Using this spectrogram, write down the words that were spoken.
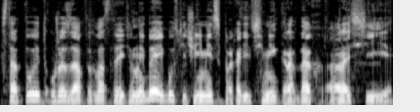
стартует уже завтра, 23 ноября, и будет в течение месяца проходить в семи городах э, России.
